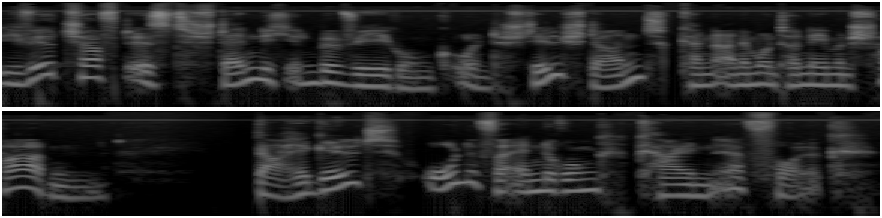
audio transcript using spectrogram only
Die Wirtschaft ist ständig in Bewegung und Stillstand kann einem Unternehmen schaden. Daher gilt, ohne Veränderung kein Erfolg.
